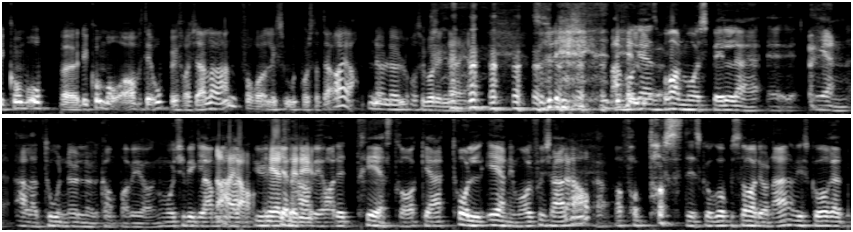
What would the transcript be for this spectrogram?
De kommer, de kommer av og til opp fra kjelleren for å liksom konstatere ah, ja, 0-0, og så går de ned igjen. Så det, Men folkens, Brann må spille én eller to 0-0-kamper, vi òg. Nå må ikke vi glemme Nei ja, den uken her vi hadde tre strake. 12-1 i målforskjell. Ja. Det var fantastisk å gå på stadion her. Vi skåret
